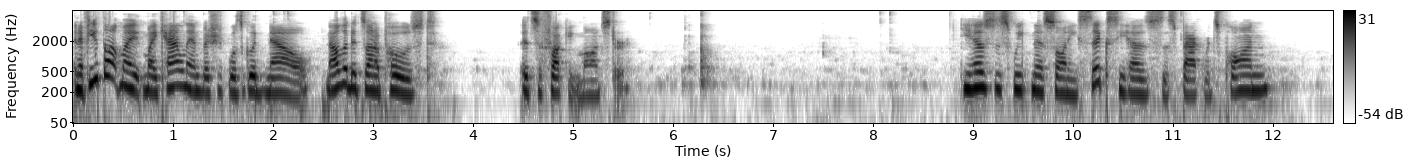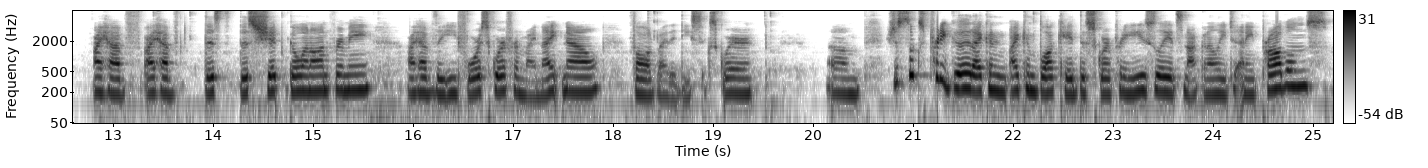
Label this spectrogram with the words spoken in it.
And if you thought my, my Catalan bishop was good now, now that it's unopposed, it's a fucking monster. He has this weakness on e6, he has this backwards pawn. I have I have this this shit going on for me. I have the e4 square from my knight now, followed by the d6 square. Um, just looks pretty good. I can I can blockade the square pretty easily. It's not going to lead to any problems.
